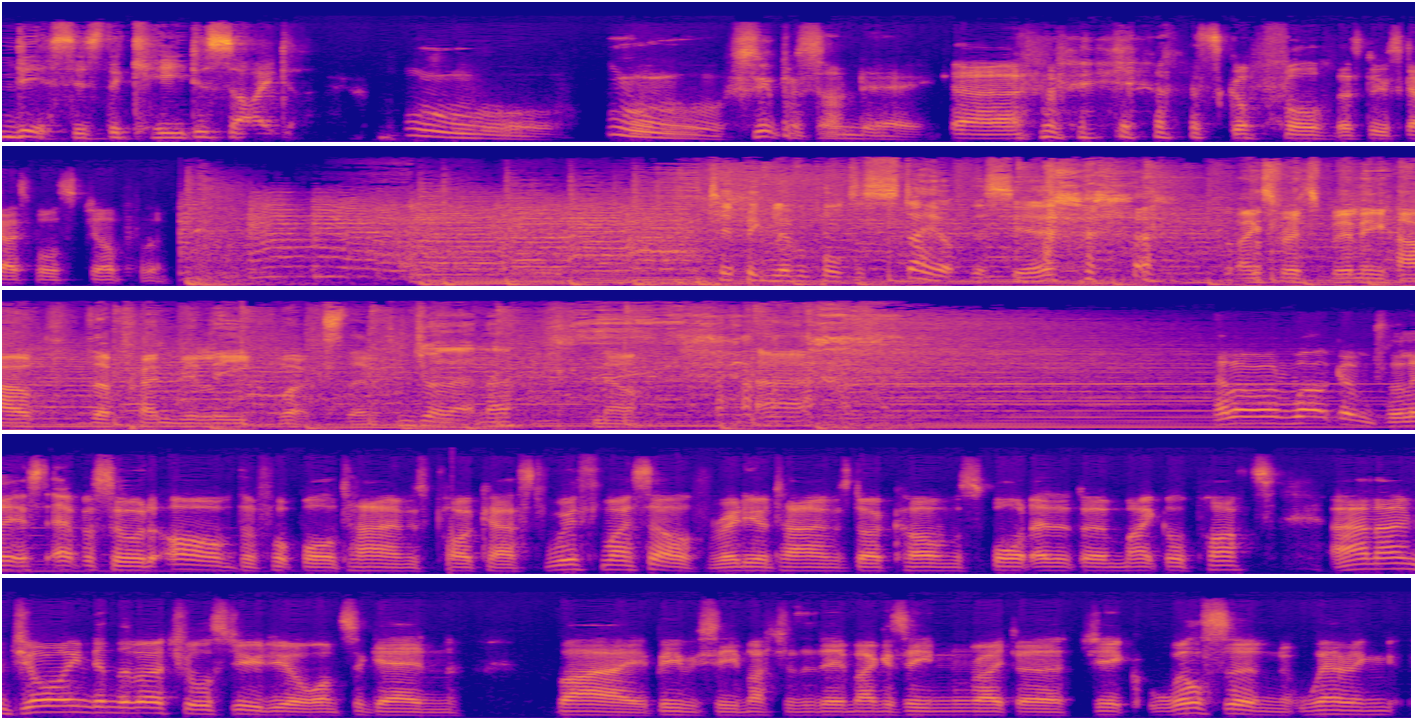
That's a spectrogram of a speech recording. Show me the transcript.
This is the key decider. Ooh, ooh, Super Sunday. Uh, yeah, let's go full. Let's do Sky Sports job for them. Tipping Liverpool to stay up this year. Thanks for explaining how the Premier League works then. Enjoy that now. No. Hello and welcome to the latest episode of the Football Times podcast with myself, RadioTimes.com sport editor Michael Potts, and I'm joined in the virtual studio once again by BBC Match of the Day magazine writer Jake Wilson, wearing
